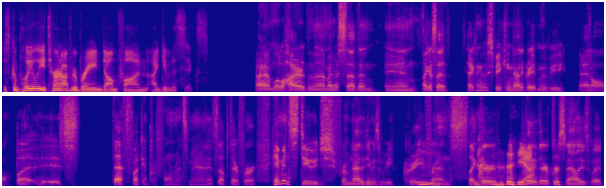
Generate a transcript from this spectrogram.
Just completely turn off your brain, dumb fun. I give it a six. All right, I'm a little higher than that. I'm at a seven, and like I said, technically speaking, not a great movie at all, but it's that fucking performance, man. It's up there for him and Stooge from Night of the Demons would be great Hmm. friends. Like their yeah. they, their personalities would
